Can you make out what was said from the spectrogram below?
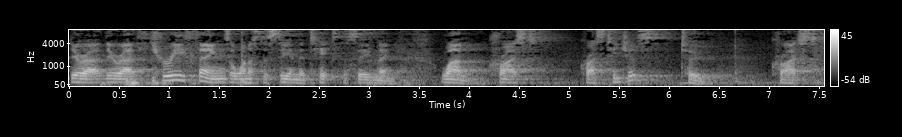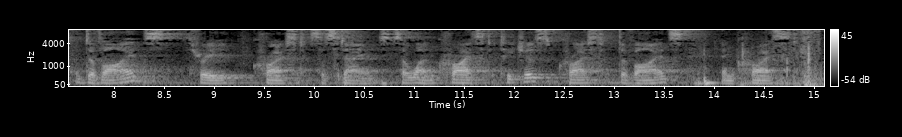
there are, there are three things I want us to see in the text this evening. One, Christ, Christ teaches. Two, Christ divides. Three, Christ sustains. So, one, Christ teaches, Christ divides, and Christ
